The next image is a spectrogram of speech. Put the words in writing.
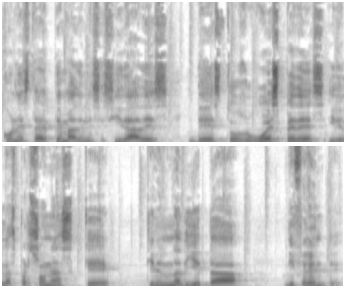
con este tema de necesidades de estos huéspedes y de las personas que tienen una dieta diferente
